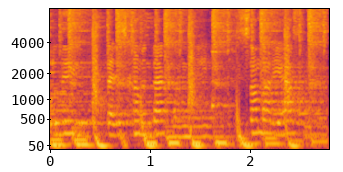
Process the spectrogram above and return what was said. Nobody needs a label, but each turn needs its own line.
believe that it's coming back on me. Somebody asked me.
